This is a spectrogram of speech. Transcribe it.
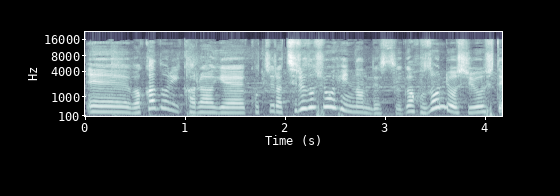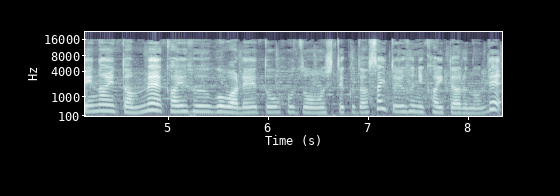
えー、若鶏唐揚げ。こちらチルド商品なんですが保存料を使用していないため開封後は冷凍保存をしてくださいというふうに書いてあるので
